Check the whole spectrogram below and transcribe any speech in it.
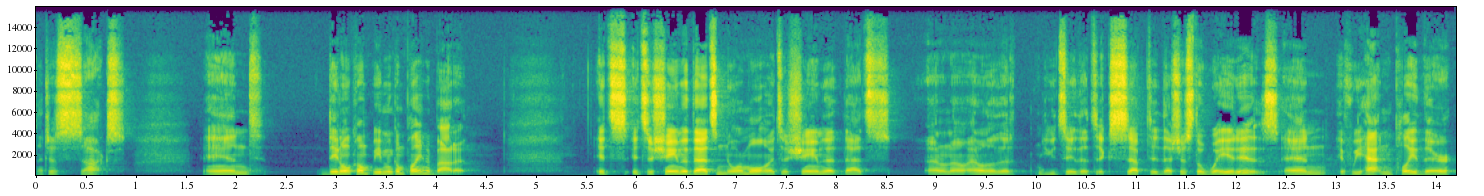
that just sucks. And they don't com- even complain about it it's it's a shame that that's normal. It's a shame that that's I don't know. I don't know that you'd say that's accepted. That's just the way it is. And if we hadn't played there,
